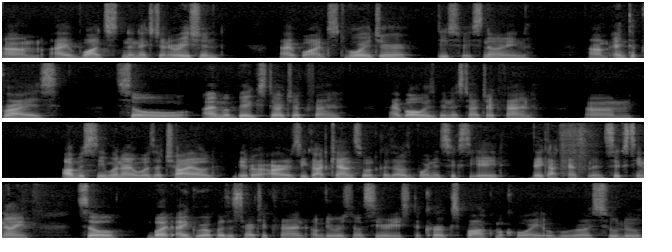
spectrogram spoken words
Um, I watched The Next Generation. I've watched Voyager, Deep Space Nine, um, Enterprise. So I'm a big Star Trek fan. I've always been a Star Trek fan. Um, obviously when I was a child, it RZ got canceled because I was born in 68. They got canceled in 69. So, but I grew up as a Star Trek fan of the original series, the Kirk, Spock, McCoy, Uhura, Sulu,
